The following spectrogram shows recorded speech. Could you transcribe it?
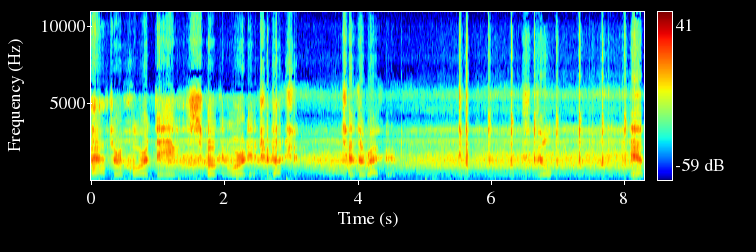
I have to record the spoken word introduction to the record. Still? Yep.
